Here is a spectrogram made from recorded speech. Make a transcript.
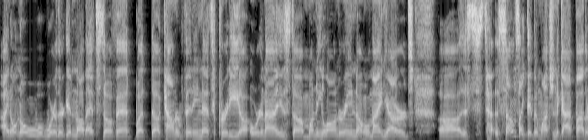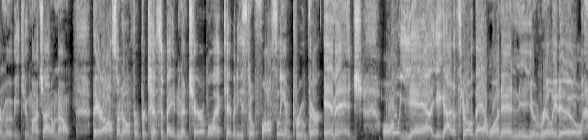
I don't know where they're getting all that stuff at, but uh, counterfeiting, that's pretty uh, organized, uh, money laundering, the whole nine yards. Uh, it sounds like they've been watching the Godfather movie too much. I don't know. They are also known for participating in charitable activities to falsely improve their image. Oh, yeah, you got to throw that one in. You really do.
